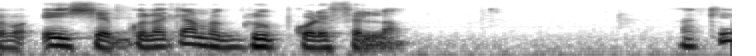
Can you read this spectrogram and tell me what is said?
এবং এই শেপগুলোকে আমরা গ্রুপ করে ফেললাম। ওকে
